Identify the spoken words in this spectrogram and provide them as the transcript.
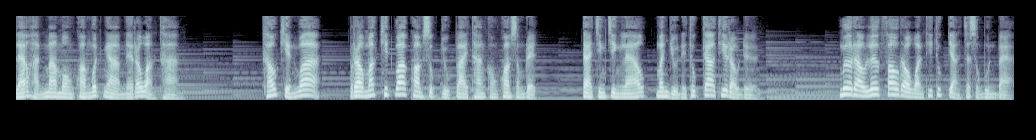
แล้วหันมามองความงดงามในระหว่างทาง เขาเขียนว่า เรามักคิดว่าความสุขอยู่ปลายทางของความสำเร็จ แต่จริง ๆ แล้วมันอยู่ในทุกก้าวที่เราเดิน เมื่อเราเลิกเฝ้ารอวันที่ทุกอย่างจะสมบูรณ์แบบ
